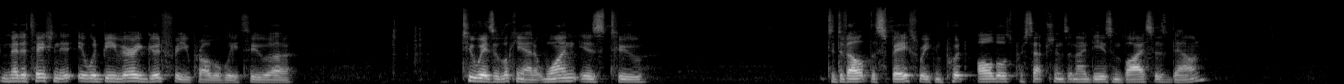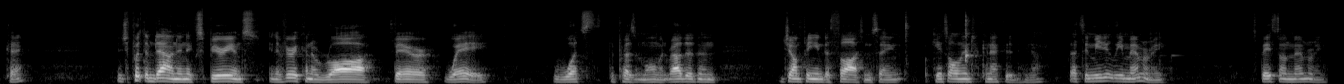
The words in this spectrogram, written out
meditation, it, it, would be very good for you probably to. Uh, two ways of looking at it. One is to to develop the space where you can put all those perceptions and ideas and biases down. Okay? And just put them down and experience in a very kind of raw, bare way what's the present moment, rather than jumping into thought and saying, okay, it's all interconnected, you know. That's immediately memory. It's based on memory,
